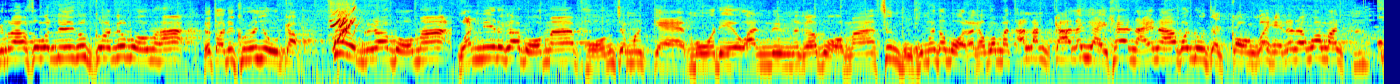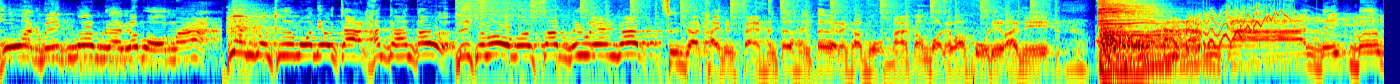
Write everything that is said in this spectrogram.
กราบสวัสดีทุกคนครับผมฮะ และตอนนี้คุณก็อยู่กับ ปุ้มนะครับผมฮะวันนี้นะครับผมมาผมจะมาแกะโมเดลอันหนึงนะครับผมมาซึ่งผมคงไม่ต้องบอกนะครับว่ามันอลังการและใหญ่แค่ไหนนะเพราะดูจากกล่องก็เห็นแล้วนะว่ามันโคตรบิ๊กเบิ้มเลยครับผมมานั่นก็คือโมเดลจาก Hunter x Hunter b i c h o v e r s u n m e r u m ครับ ซึ่งถ้าใครเป็นแฟน Hunter x Hunter นะครับผมมาต้องบอกเลยว่าโมเดลอันนี้โคตรอลังการ เบรกเบิ้ม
